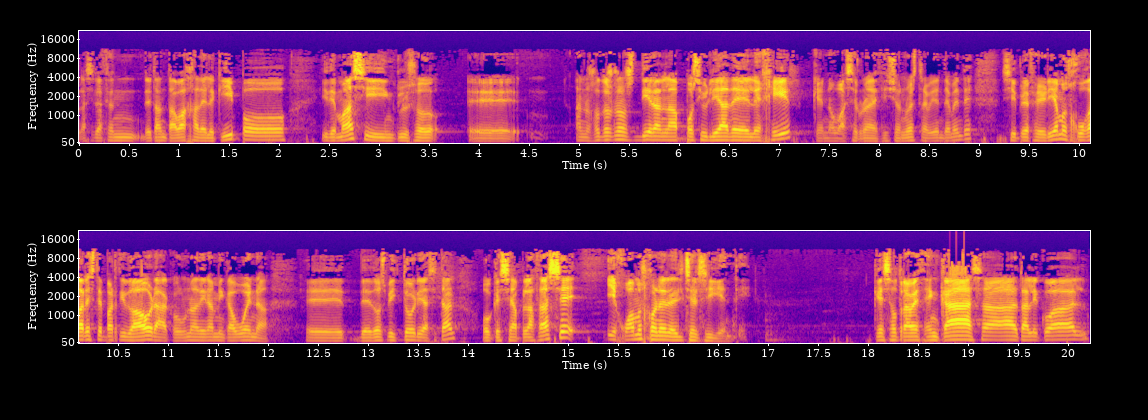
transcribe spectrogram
la situación de tanta baja del equipo y demás, y incluso eh, a nosotros nos dieran la posibilidad de elegir, que no va a ser una decisión nuestra, evidentemente, si preferiríamos jugar este partido ahora con una dinámica buena eh, de dos victorias y tal, o que se aplazase y jugamos con el Elche el siguiente. Que es otra vez en casa, tal y cual,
